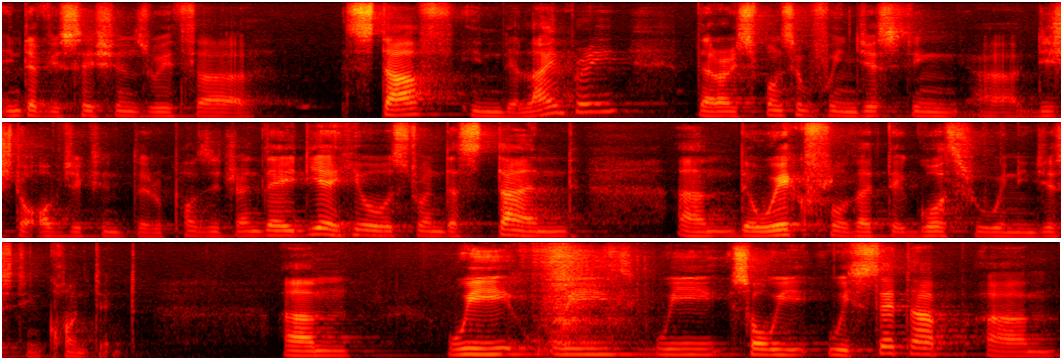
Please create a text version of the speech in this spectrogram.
interview sessions with staff in the library that are responsible for ingesting uh, digital objects into the repository. And the idea here was to understand um, the workflow that they go through when ingesting content. Um, we, we, we, so we, we set up, um,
